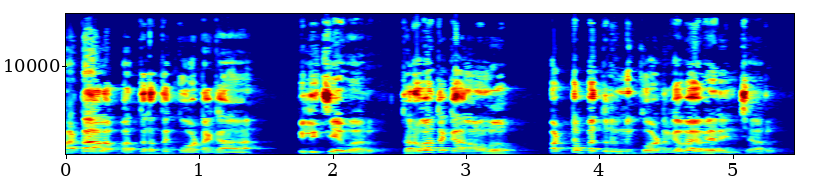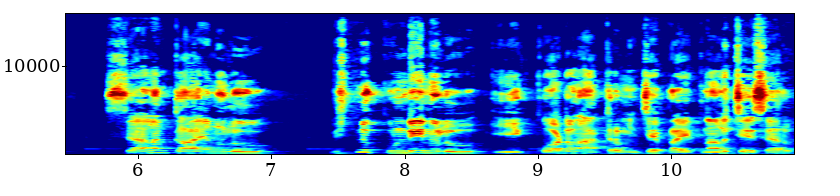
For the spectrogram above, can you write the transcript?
పటాల భద్రత కోటగా పిలిచేవారు. తర్వాత కాలంలో పట్టభద్రుని కోటగా వ్యవహరించారు. శాలంకాయనులు విష్ణు కుండీనులు ఈ కోటను ఆక్రమించే ప్రయత్నాలు చేశారు.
